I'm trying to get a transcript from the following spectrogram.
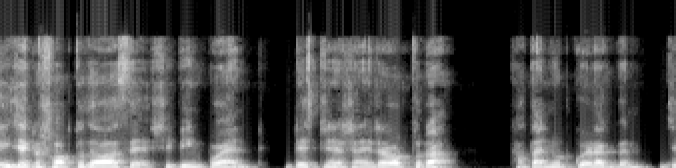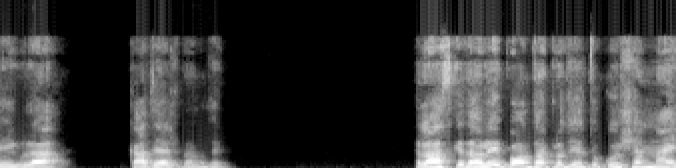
এই যে একটা শর্ত দেওয়া আছে শিপিং পয়েন্ট ডেস্টিনেশন এটার অর্থটা খাতায় নোট করে রাখবেন। যে এগুলা কাজে আসবে আমাদের। তাহলে আজকে তাহলে এই পর্যন্ত থাকল, যেহেতু কোয়েশন নাই,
